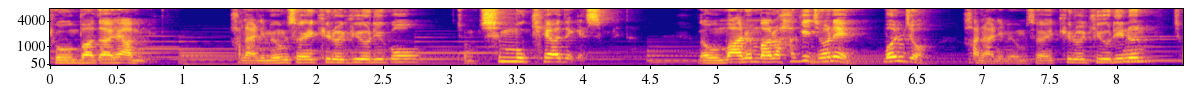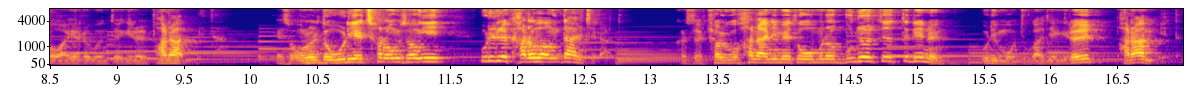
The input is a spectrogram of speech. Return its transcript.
교훈 받아야 합니다. 하나님의 음성에 귀를 기울이고 좀 침묵해야 되겠습니다. 너무 많은 말을 하기 전에 먼저 하나님의 음성에 귀를 기울이는 저와 여러분 되기를 바랍니다. 그래서 오늘도 우리의 철옹성이 우리를 가로막는다 할지라도 그것을 결국 하나님의 도움으로 무너뜨리는 우리 모두가 되기를 바랍니다.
